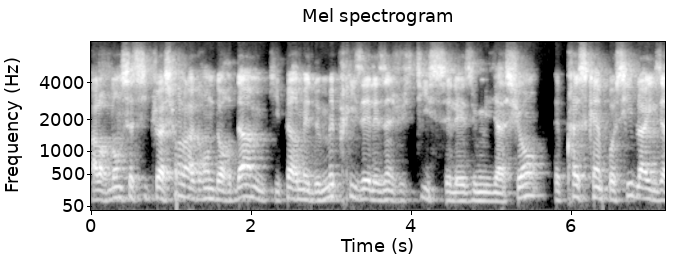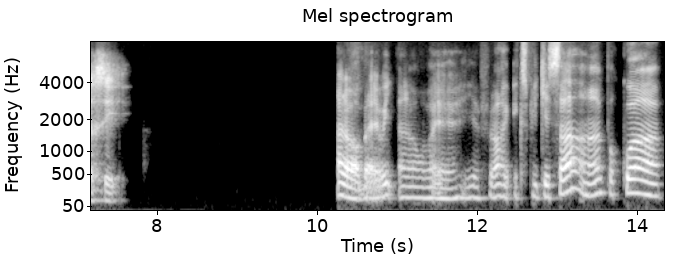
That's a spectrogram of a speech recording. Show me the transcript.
alors, dans cette situation, la grandeur d'âme qui permet de mépriser les injustices et les humiliations est presque impossible à exercer. Alors, ben oui, alors ouais, il va falloir expliquer ça. hein. Pourquoi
